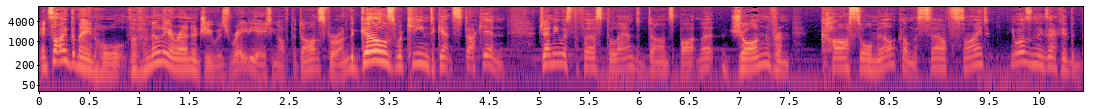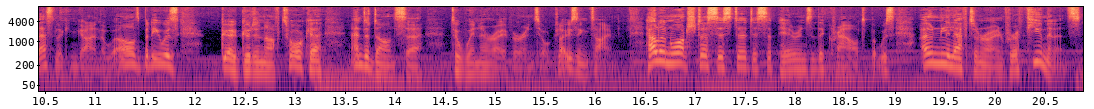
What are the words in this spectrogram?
Inside the main hall, the familiar energy was radiating off the dance floor, and the girls were keen to get stuck in. Jenny was the first to land a dance partner, John from Castlemilk on the south side. He wasn't exactly the best looking guy in the world, but he was a good enough talker and a dancer to win her over until closing time. Helen watched her sister disappear into the crowd, but was only left on her own for a few minutes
